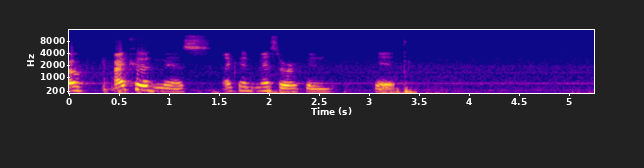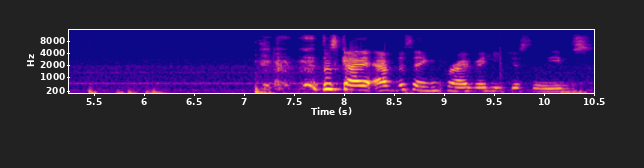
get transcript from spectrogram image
oh, I could miss. I could miss or I could hit. this guy, after saying private, he just leaves.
